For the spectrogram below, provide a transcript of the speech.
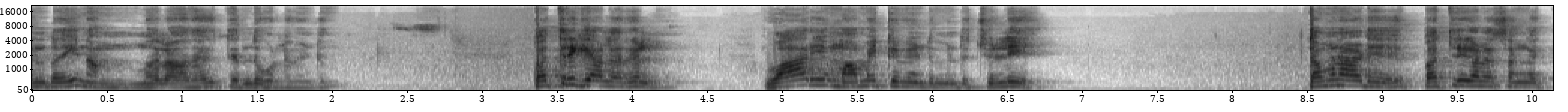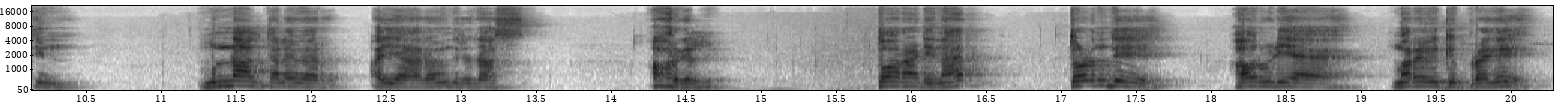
என்பதை நாம் முதலாவதாக தெரிந்து கொள்ள வேண்டும். பத்திரிகையாளர்கள் வாரியம் அமைக்க வேண்டும் என்று சொல்லி தமிழ்நாடு பத்திரிகையாளர் சங்கத்தின் முன்னாள் தலைவர் ஐயா ரவீந்திரதாஸ் அவர்கள் போராடினார். தொடர்ந்து அவருடைய மறைவுக்கு பிறகு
